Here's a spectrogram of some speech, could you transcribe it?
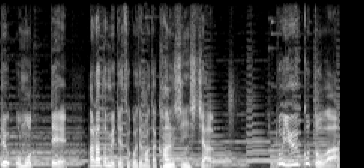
て思って改めてそこでまた感心しちゃう。ということは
